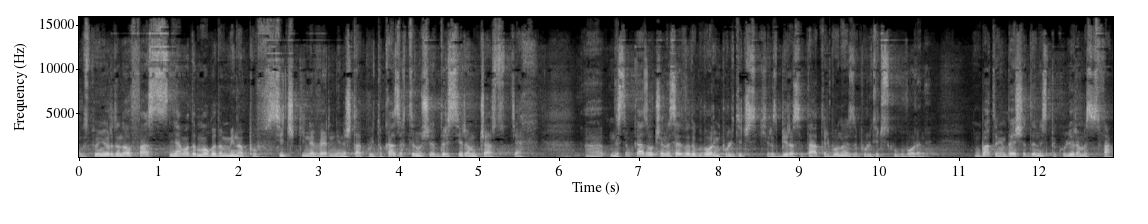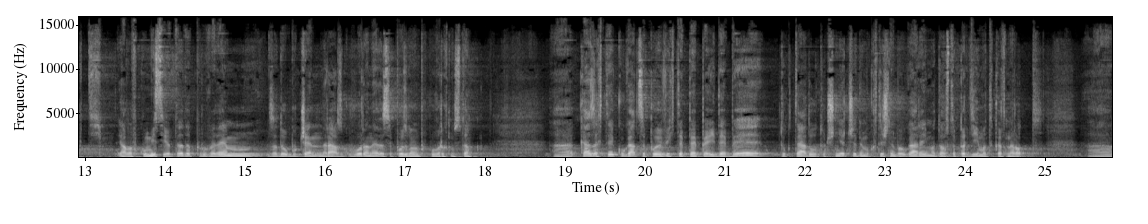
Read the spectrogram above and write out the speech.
Господин Йорданов, аз няма да мога да мина по всички неверни неща, които казахте, но ще адресирам част от тях. А, не съм казал, че не следва да говорим политически. Разбира се, тази трибуна е за политическо говорене. Мобата ми беше да не спекулираме с факти, а в комисията да проведем задълбочен разговор, а не да се ползваме по повърхността. А, казахте, когато се появихте ПП и ДБ, тук трябва да уточня, че Демократична България има доста преди има такъв народ, а,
